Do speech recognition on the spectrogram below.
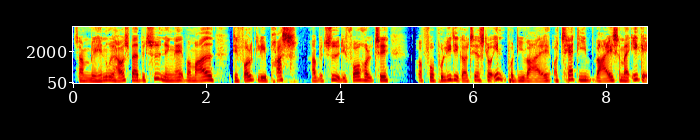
sammen med Henry, har også været betydningen af, hvor meget det folkelige pres har betydet i forhold til at få politikere til at slå ind på de veje, og tage de veje, som er ikke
